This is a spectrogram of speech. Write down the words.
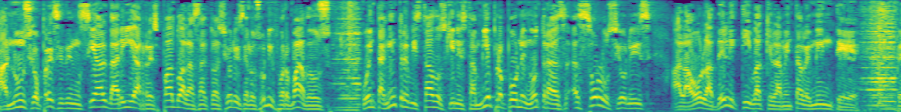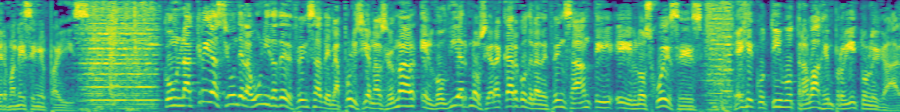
Anuncio presidencial daría respaldo a las actuaciones de los uniformados. Cuentan entrevistados quienes también proponen otras soluciones a la ola delictiva que lamentablemente permanece en el país. Con la creación de la Unidad de Defensa de la Policía Nacional, el gobierno se hará cargo de la defensa ante eh, los jueces. Ejecutivo trabaja en proyecto legal.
